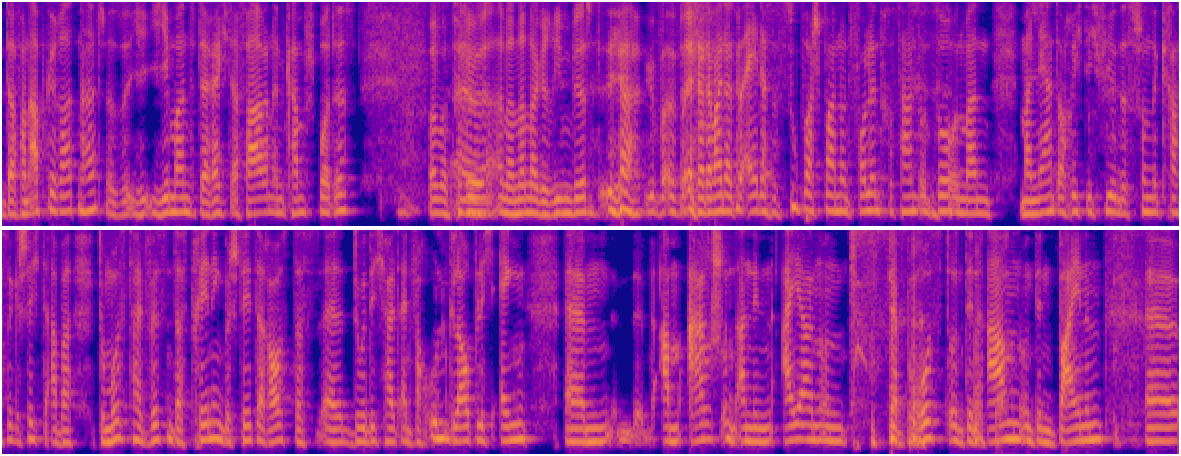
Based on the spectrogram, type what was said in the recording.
davon abgeraten hat? Also jemand, der recht erfahren in Kampfsport ist. Weil man zu viel ähm, aneinander gerieben wird. Ja, der meinte halt so, ey, das ist super spannend und voll interessant und so und man, man lernt auch richtig viel und das ist schon eine krasse Geschichte, aber du musst halt wissen, das Training besteht daraus, dass äh, du dich halt einfach unglaublich eng ähm, am Arsch und an den Eiern und der Brust und den Armen und den Beinen äh,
